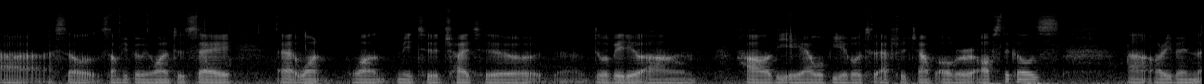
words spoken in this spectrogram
Uh, so some people wanted to say, uh, want want me to try to uh, do a video on how the AI will be able to actually jump over obstacles uh, or even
